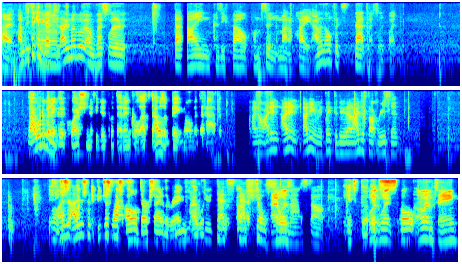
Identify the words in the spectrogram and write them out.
Alright, I'm just taking a guess. 'cause Um, I remember a wrestler dying because he fell from a certain amount of height. I don't know if it's that wrestler, but That would have been a good question if he did put that in, Cole. That's that was a big moment that happened. I know. I didn't. I didn't. I didn't even think to do that. I just thought recent. If Well, you just I watch, just- if you just watch all of Dark Side of the Ring, I would. Dude, that's I would've that show's I so was- messed up. It's good. When- it's when- so. All I'm saying,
